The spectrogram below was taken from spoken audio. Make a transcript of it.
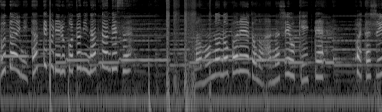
舞台に立ってくれることになったんです。魔物のパレードの話を聞いて私絶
